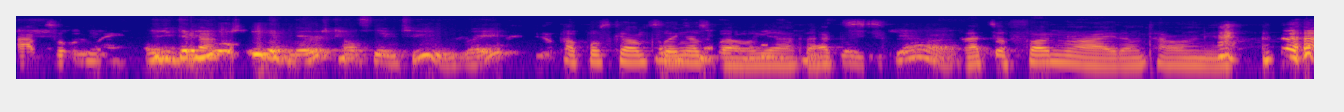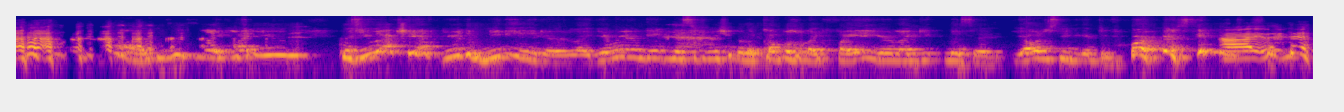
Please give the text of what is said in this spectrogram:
Absolutely. And you, yeah. also do like marriage counseling too, right? Couples counseling as well. Yeah, that's yeah, that's a fun ride. I'm telling you. Yeah, like, how do you? Because you actually have you're the mediator. Like, you ever get in a situation where the couples are like fighting? You're like, listen, y'all just need to get divorced. I,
